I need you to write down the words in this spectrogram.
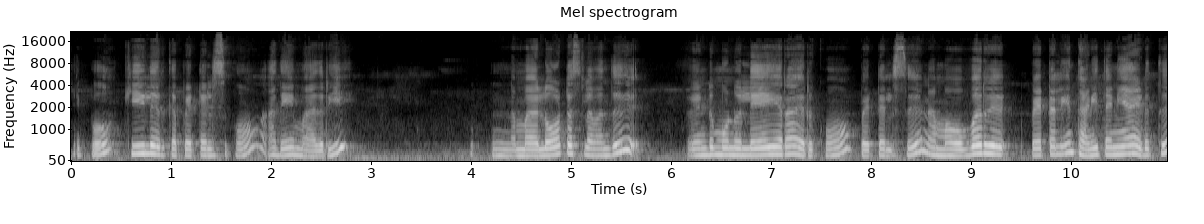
இப்போது கீழே இருக்க பெட்டல்ஸுக்கும் அதே மாதிரி நம்ம லோட்டஸில் வந்து ரெண்டு மூணு லேயராக இருக்கும் பெட்டல்ஸு நம்ம ஒவ்வொரு பெட்டலையும் தனித்தனியாக எடுத்து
